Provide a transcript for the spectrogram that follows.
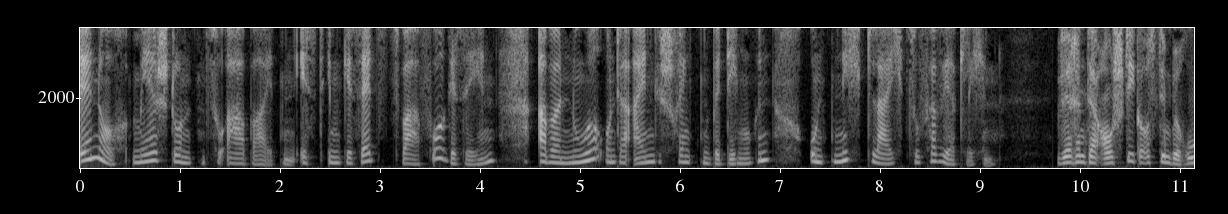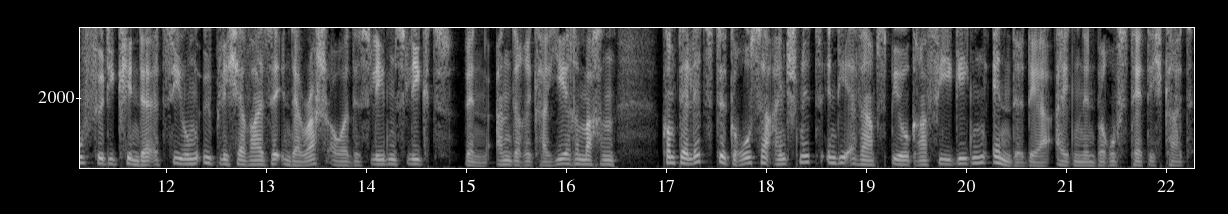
Dennoch mehr Stunden zu arbeiten ist im Gesetz zwar vorgesehen, aber nur unter eingeschränkten Bedingungen und nicht leicht zu verwirklichen. Während der Ausstieg aus dem Beruf für die Kindererziehung üblicherweise in der Rush-Hour des Lebens liegt, wenn andere Karriere machen, kommt der letzte große Einschnitt in die Erwerbsbiografie gegen Ende der eigenen Berufstätigkeit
